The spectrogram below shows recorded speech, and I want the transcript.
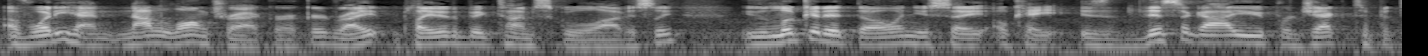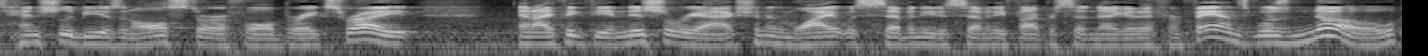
of what he had not a long track record right played at a big time school obviously you look at it though and you say okay is this a guy you project to potentially be as an all-star if all breaks right and I think the initial reaction and why it was 70 to 75% negative from fans was no,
